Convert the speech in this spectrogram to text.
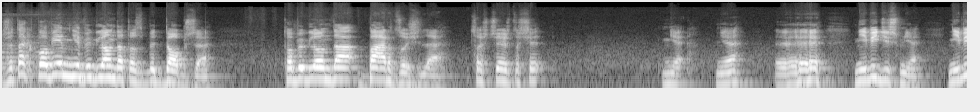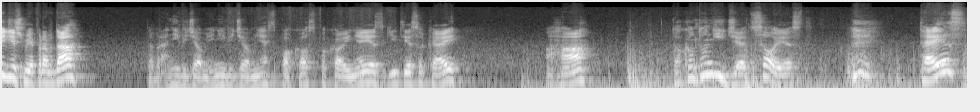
Że tak powiem, nie wygląda to zbyt dobrze. To wygląda bardzo źle. Coś czujesz, to się... Nie, nie. Eee, nie widzisz mnie. Nie widzisz mnie, prawda? Dobra, nie widział mnie, nie widział mnie. Spoko, spokojnie. Jest git, jest okej. Aha. Dokąd on idzie? Co jest? Tails?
